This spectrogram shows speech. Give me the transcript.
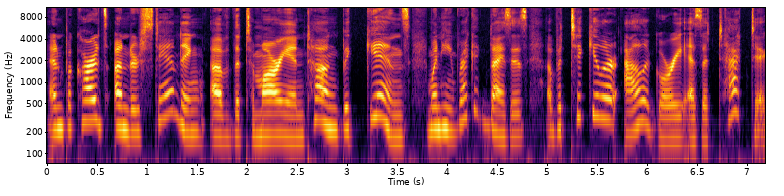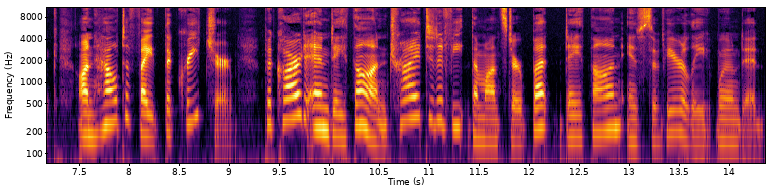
and Picard's understanding of the Tamarian tongue begins when he recognizes a particular allegory as a tactic on how to fight the creature. Picard and Dathon try to defeat the monster, but Dathon is severely wounded.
